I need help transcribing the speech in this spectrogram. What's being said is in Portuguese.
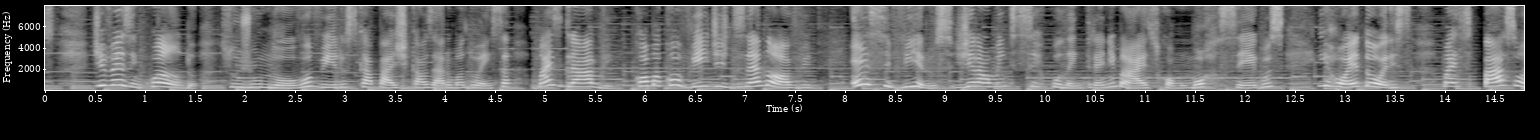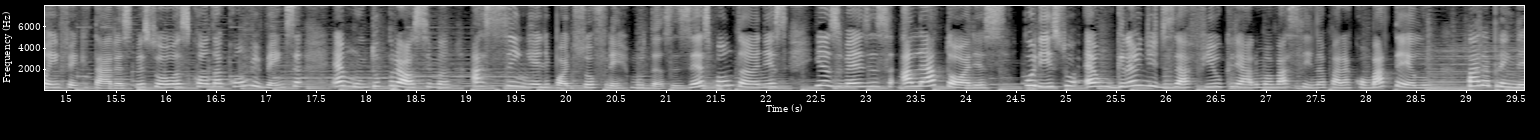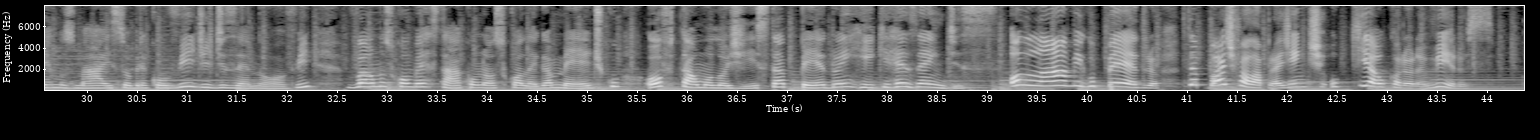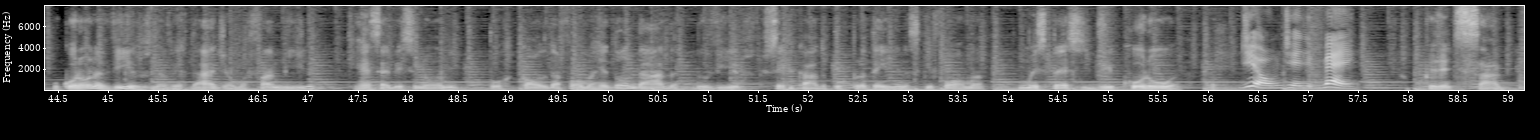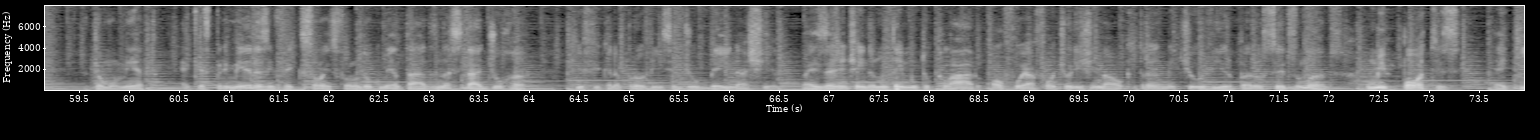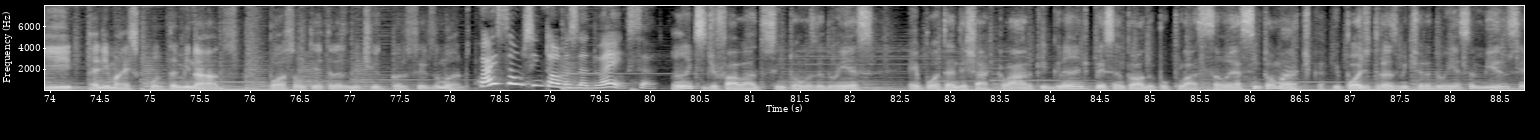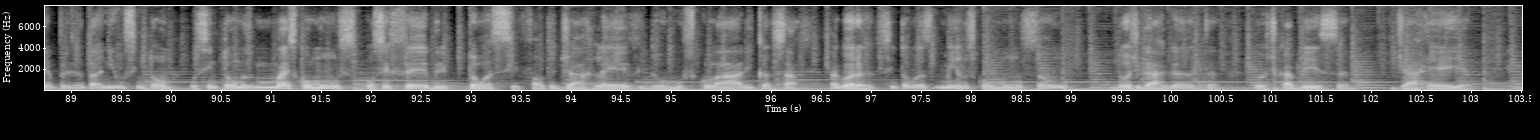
De vez em quando, surge um novo vírus capaz de causar uma doença mais grave, como a Covid-19. Esse vírus geralmente circula entre animais, como morcegos e roedores, mas passam a infectar as pessoas quando a convivência é muito próxima. Assim, ele pode sofrer mudanças espontâneas e às vezes aleatórias. Por isso, é um grande desafio criar uma vacina para combatê-lo. Para aprendermos mais sobre a Covid-19, vamos conversar com nosso colega médico oftalmologista Pedro Henrique Rezendes. Olá, amigo Pedro! Você pode falar pra gente o que é o coronavírus? O coronavírus, na verdade, é uma família que recebe esse nome por causa da forma arredondada do vírus, cercado por proteínas que forma uma espécie de coroa. De onde ele vem? O que a gente sabe até o momento é que as primeiras infecções foram documentadas na cidade de Wuhan, que fica na província de Hubei, na China. Mas a gente ainda não tem muito claro qual foi a fonte original que transmitiu o vírus para os seres humanos. Uma hipótese é que animais contaminados possam ter transmitido para os seres humanos. Quais são os sintomas da doença? Antes de falar dos sintomas da doença, é importante deixar claro que grande percentual da população é assintomática e pode transmitir a doença mesmo sem apresentar nenhum sintoma. Os sintomas mais comuns vão ser febre, tosse, falta de ar leve, dor muscular e cansaço. Agora, sintomas menos comuns são dor de garganta, dor de cabeça, diarreia,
